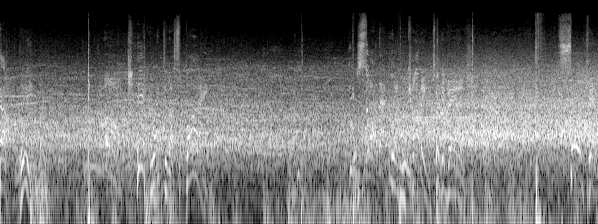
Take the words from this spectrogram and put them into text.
Golly. Oh, kick right to the spine. Saw that one coming. Took advantage. Sole kick.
